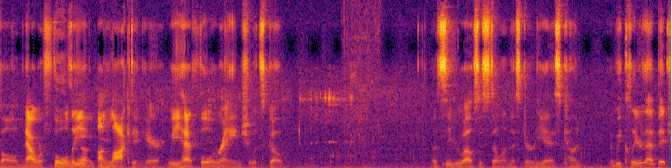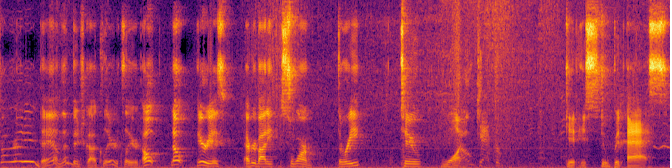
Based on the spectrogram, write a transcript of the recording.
Boom. Now we're fully okay. unlocked in here. We have full range. Let's go. Let's see who else is still in this dirty ass cunt. Did we clear that bitch already? Damn, that bitch got cleared, cleared. Oh, no, here he is. Everybody, swarm. Three, two, one. Get. Get his stupid ass.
